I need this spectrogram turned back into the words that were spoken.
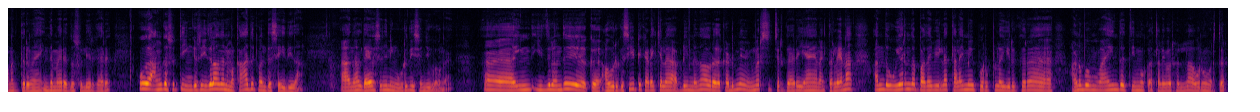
உனக்கு தருவேன். இந்த மாதிரி ஏதோ சொல்லியிருக்காரு. ஓ அங்கே சுற்றி இங்கே சுற்றி இதெல்லாம் வந்து நம்ம காதுக்கு வந்த செய்தி தான். அதனால் தயவு செஞ்சு நீங்கள் உறுதி செஞ்சுக்கோங்க. இந் இதில் வந்து க- அவருக்கு சீட்டு கிடைக்கல அப்படின்னதும் அவர் அதை கடுமையாக விமர்சிச்சிருக்காரு. ஏன் எனக்கு தெரியல. ஏன்னா அந்த உயர்ந்த பதவியில் தலைமை பொறுப்பில் இருக்கிற அனுபவம் வாய்ந்த திமுக தலைவர்களில் அவரும் ஒருத்தர்.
